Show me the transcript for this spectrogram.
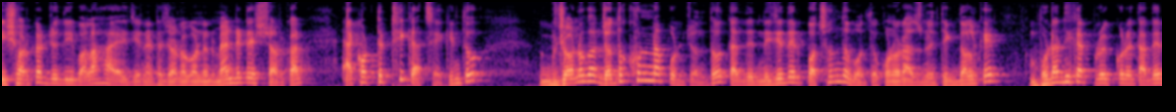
এই সরকার যদি বলা হয় যে এটা জনগণের ম্যান্ডেটের সরকার, এক অর্থে ঠিক আছে, কিন্তু জনগণ যতক্ষণ না পর্যন্ত তাদের নিজেদের পছন্দ মতো কোনো রাজনৈতিক দলকে ভোটাধিকার প্রয়োগ করে তাদের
